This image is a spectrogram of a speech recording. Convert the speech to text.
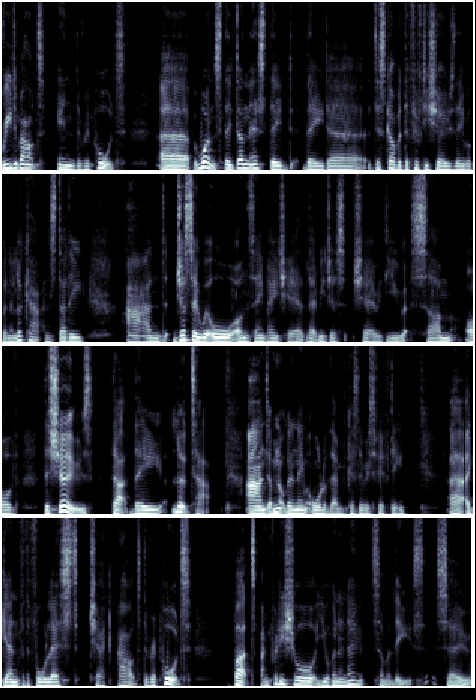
read about in the report. Uh, but once they'd done this, they'd they'd uh, discovered the 50 shows they were going to look at and study. And just so we're all on the same page here, let me just share with you some of the shows that they looked at. And I'm not going to name all of them because there is 50. Uh, again, for the full list, check out the report. But I'm pretty sure you're going to know some of these. So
